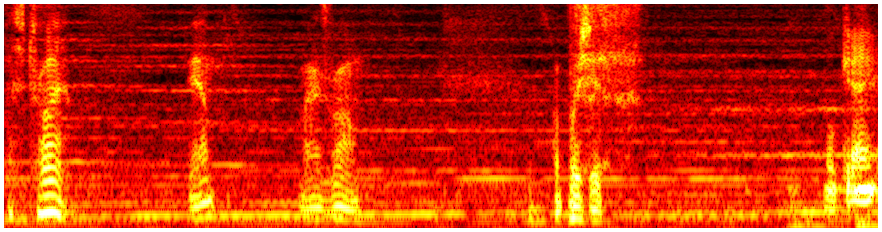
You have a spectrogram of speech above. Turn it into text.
Let's try it. Yeah, might as well. I'll push it. Okay.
